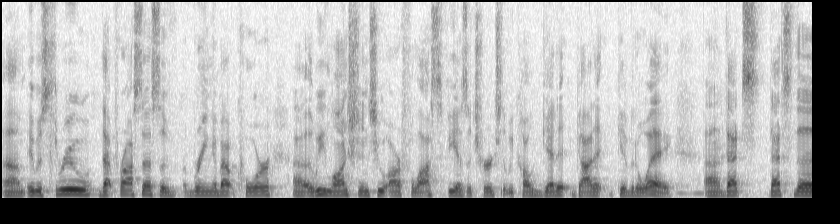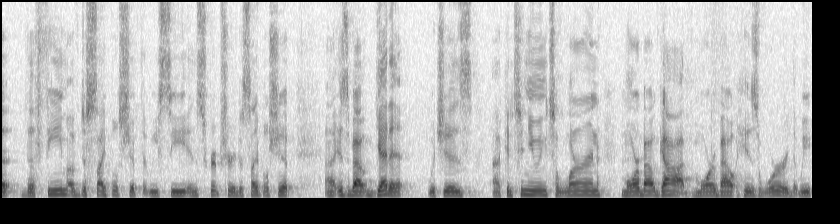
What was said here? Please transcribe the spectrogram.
Um, it was through that process of bringing about core uh, that we launched into our philosophy as a church that we call Get It, Got It, Give It Away. Uh, that's that's the, the theme of discipleship that we see in Scripture. Discipleship uh, is about get it, which is uh, continuing to learn more about God, more about His Word, that we,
